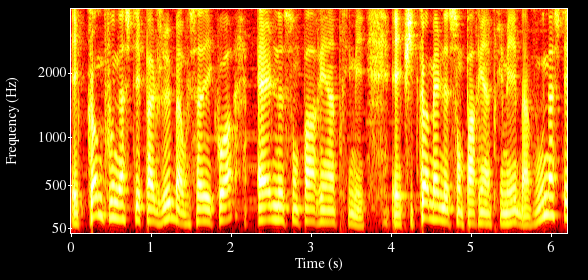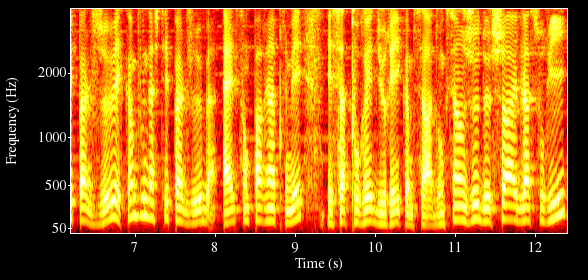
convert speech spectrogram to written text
Et comme vous n'achetez pas le jeu, ben, vous savez quoi? Elles ne sont pas réimprimées. Et puis, comme elles ne sont pas réimprimées, ben, vous n'achetez pas le jeu. Et comme vous n'achetez pas le jeu, ben, elles sont pas réimprimées. Et ça pourrait durer comme ça. Donc, c'est un jeu de chat et de la souris.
